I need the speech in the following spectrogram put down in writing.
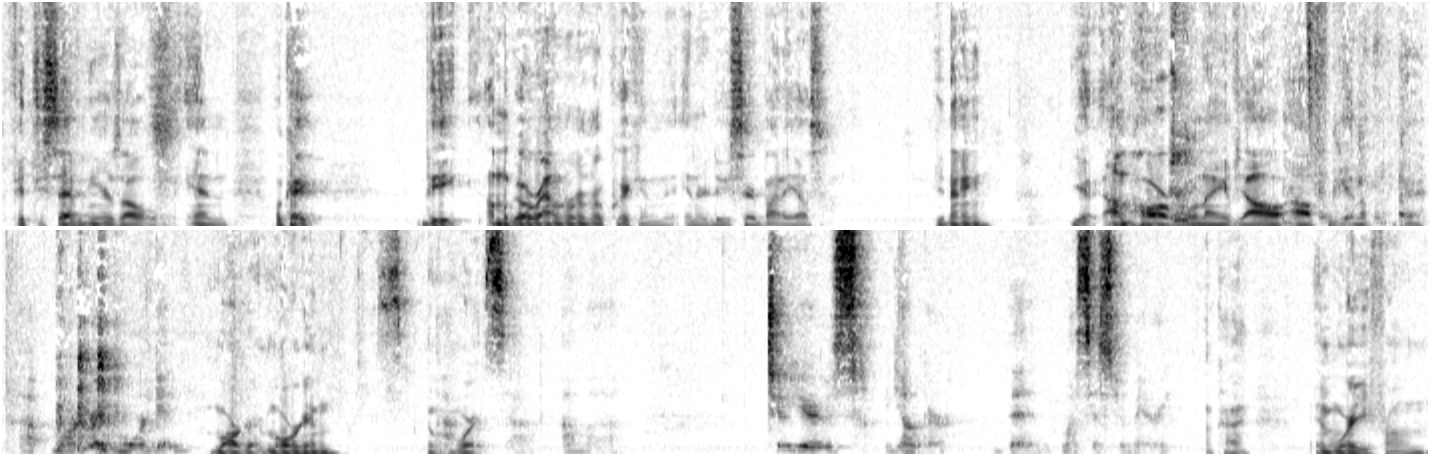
57 years old. And okay, the I'm gonna go around the room real quick and introduce everybody else. Your name? Yeah, I'm horrible with names, y'all. I'll forget them. Okay, Uh, Margaret Morgan. Margaret Morgan. And I where- was, uh, I'm uh, two years younger than my sister Mary. Okay, and where are you from?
